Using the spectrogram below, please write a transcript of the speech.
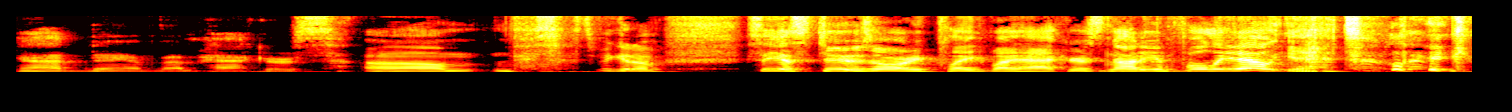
God damn them hackers. Um, speaking of, CS2 is already plagued by hackers, not even fully out yet. like,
